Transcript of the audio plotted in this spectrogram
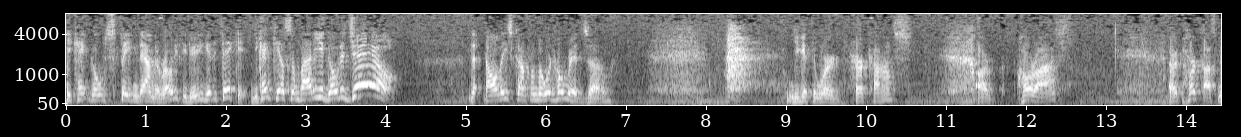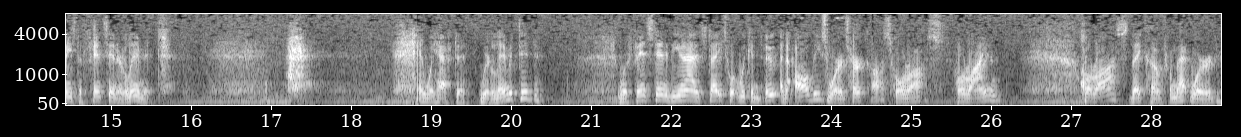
You can't go speeding down the road. If you do, you get a ticket. You can't kill somebody. You go to jail. all these come from the word horizo. You get the word herkos or horos. Or herkos means to fence in or limit. And we have to, we're limited. We're fenced into the United States, what we can do. And all these words, herkos, horos, horion, horos, they come from that word.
